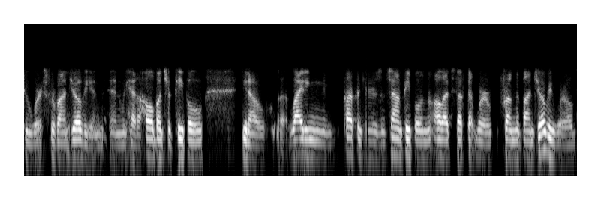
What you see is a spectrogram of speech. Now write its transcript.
who works for Bon Jovi, and and we had a whole bunch of people you know, uh, lighting and carpenters and sound people and all that stuff that were from the Bon Jovi world.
